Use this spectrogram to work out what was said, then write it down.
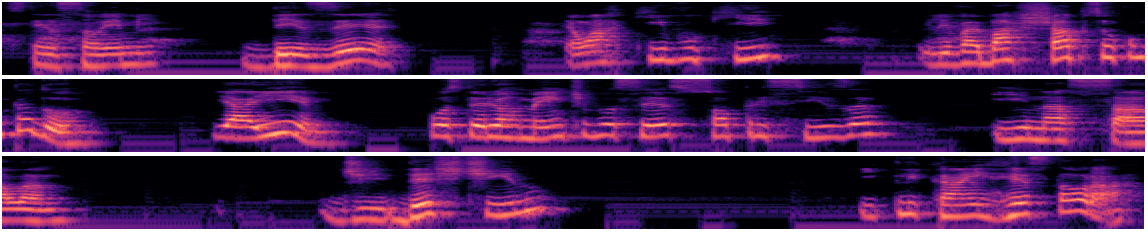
extensão MBZ, é um arquivo que ele vai baixar para o seu computador. E aí Posteriormente, você só precisa ir na sala de destino e clicar em restaurar.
